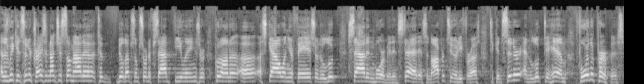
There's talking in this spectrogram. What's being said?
And as we consider Christ, it's not just somehow to, to build up some sort of sad feelings or put on a, a, a scowl on your face or to look sad and morbid. Instead, it's an opportunity for us to consider and look to Him for the purpose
